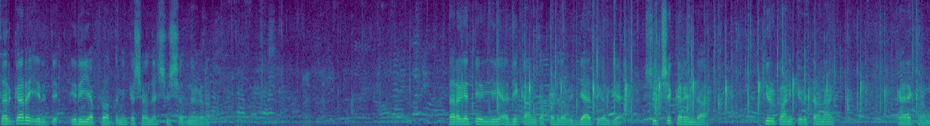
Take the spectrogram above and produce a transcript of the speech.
ಸರ್ಕಾರಿ ಹಿರಿಯ ಪ್ರಾಥಮಿಕ ಶಾಲೆ ಶಿಷ್ಯತ್ ನಗರ ತರಗತಿಯಲ್ಲಿ ಅಧಿಕ ಅಂಕ ಪಡೆದ ವಿದ್ಯಾರ್ಥಿಗಳಿಗೆ ಶಿಕ್ಷಕರಿಂದ ಕಿರುಕಾಣಿಕೆ ವಿತರಣಾ ಕಾರ್ಯಕ್ರಮ.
